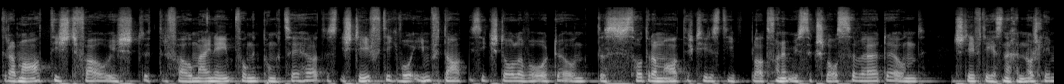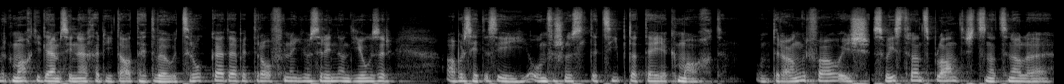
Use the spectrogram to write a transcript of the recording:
dramatischste Fall ist der Fall meineimpfungen.ch. Das ist die Stiftung, die Impfdaten sind gestohlen wurden und das ist so dramatisch gewesen, dass die Plattform nicht geschlossen werden und die Stiftung hat es nachher noch schlimmer gemacht, indem sie nachher die Daten zurückgeben den betroffenen Userinnen und User, aber sie hat es in unverschlüsselten ZIP-Dateien gemacht. Und der andere Fall ist Swiss Transplant, das ist das nationale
